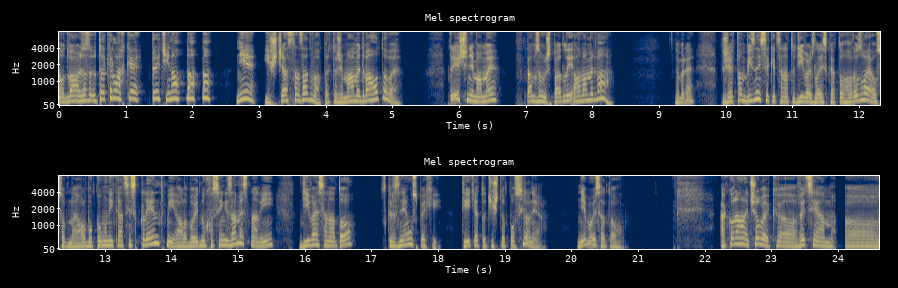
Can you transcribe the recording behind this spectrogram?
No dva máš zase, to je ľahké, tretí, no, no, no. Nie, je šťastná za dva, pretože máme dva hotové. Tri ešte nemáme, tam sme už spadli, ale máme dva. Dobre? Takže v tom biznise, keď sa na to dívaš z hľadiska toho rozvoja osobného, alebo komunikácie s klientmi, alebo jednoducho si zamestnaný, dívaj sa na to skrz neúspechy. Tie ťa totiž to posilnia. Neboj sa toho. Ako náhle človek uh, veciam uh,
